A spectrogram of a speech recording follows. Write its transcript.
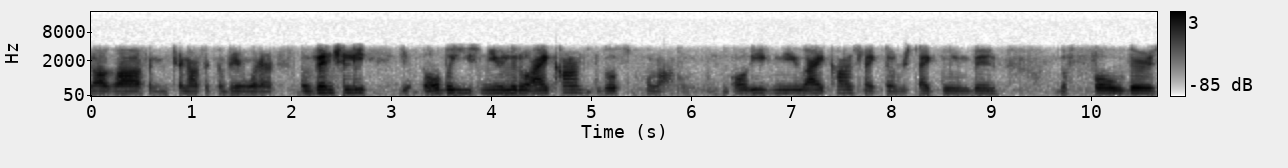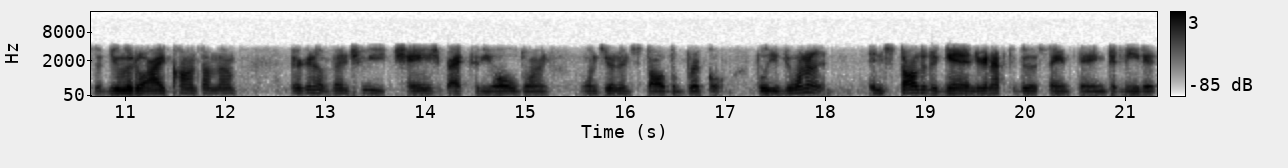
log off and turn off your computer and whatever, eventually all these new little icons, those hold on, all these new icons like the recycling bin, the folders, the new little icons on them, they're gonna eventually change back to the old one once you uninstall the Brico. But if you wanna install it again, you're gonna have to do the same thing, delete it,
